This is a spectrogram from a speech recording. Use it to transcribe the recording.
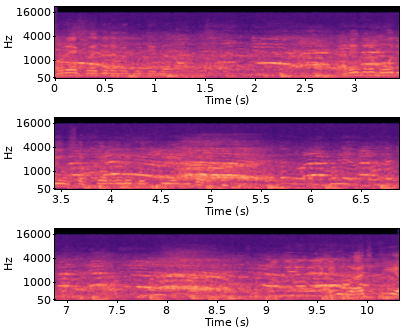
ಅವ್ರು ಯಾಕೆ ರಾಜೀನಾಮೆ ಕೊಟ್ಟಿಲ್ಲ? ನರೇಂದ್ರ ಮೋದಿ ಅವರು ಸರ್ಕಾರದಲ್ಲಿ ಮಂತ್ರಿಯಾಗಿದ್ದಾರೆ. ಅದು ರಾಜಕೀಯ.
